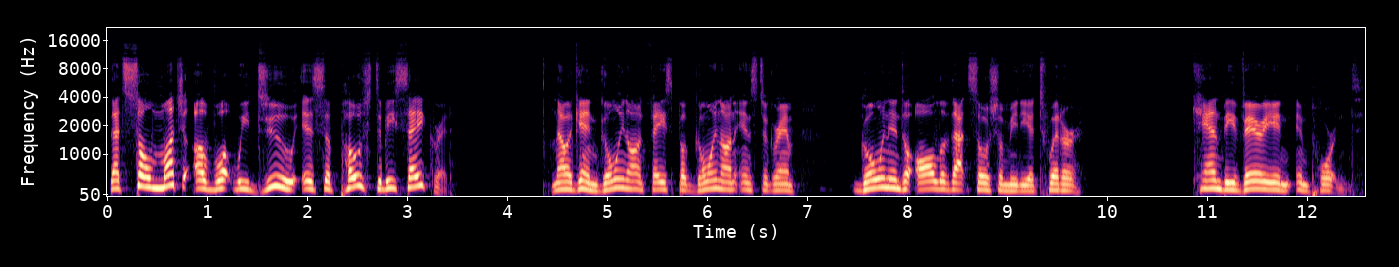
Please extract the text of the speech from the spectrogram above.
that so much of what we do is supposed to be sacred. Now, again, going on Facebook, going on Instagram, going into all of that social media, Twitter, can be very important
